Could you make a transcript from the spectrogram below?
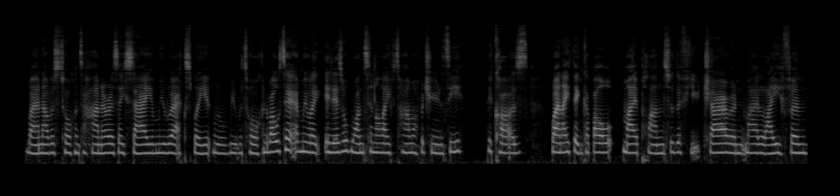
when I was talking to Hannah, as I say, and we were explaining, we were talking about it, and we were like, it is a once in a lifetime opportunity because when I think about my plans for the future and my life, and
